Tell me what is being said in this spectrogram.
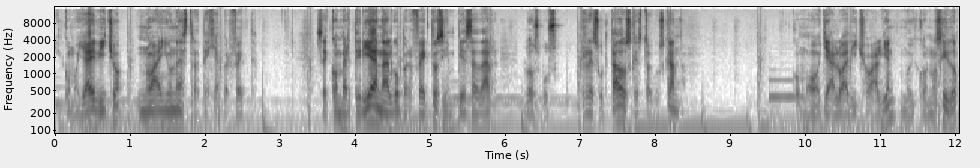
y como ya he dicho, no hay una estrategia perfecta. Se convertiría en algo perfecto si empieza a dar los resultados que estoy buscando. Como ya lo ha dicho alguien muy conocido,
